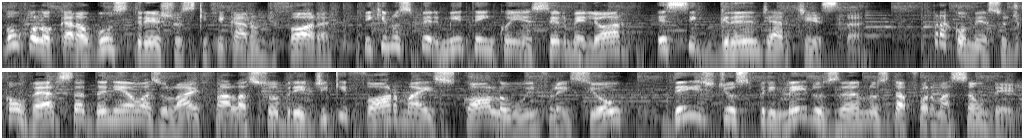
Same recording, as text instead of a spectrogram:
vou colocar alguns trechos que ficaram de fora e que nos permitem conhecer melhor esse grande artista. Para começo de conversa, Daniel Azulay fala sobre de que forma a escola o influenciou desde os primeiros anos da formação dele.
